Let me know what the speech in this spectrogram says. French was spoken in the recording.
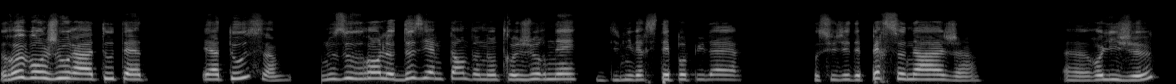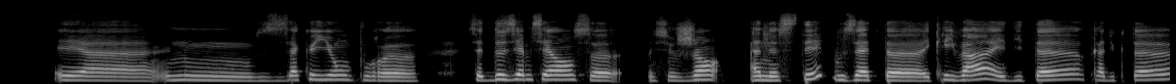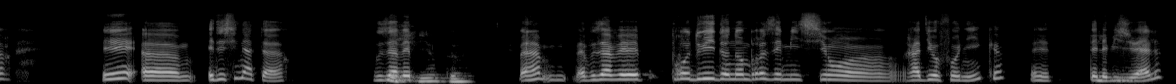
Rebonjour à toutes et à tous. Nous ouvrons le deuxième temps de notre journée d'université populaire au sujet des personnages euh, religieux. Et euh, nous accueillons pour euh, cette deuxième séance M. Jean Anesté. Vous êtes écrivain, éditeur, traducteur et, et dessinateur. Vous avez, vous avez produit de nombreuses émissions radiophoniques et télévisuelles.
